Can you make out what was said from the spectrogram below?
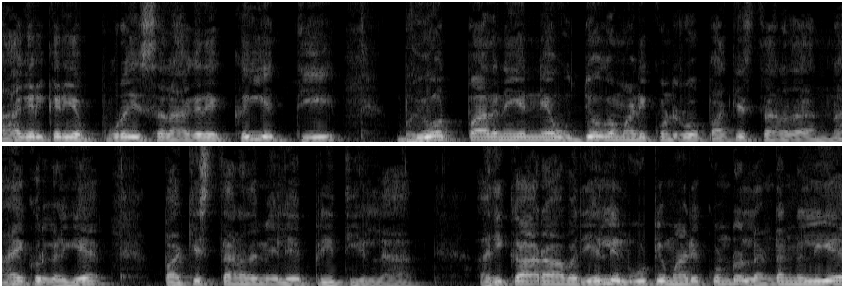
ನಾಗರಿಕರಿಗೆ ಪೂರೈಸಲಾಗದೆ ಕೈ ಎತ್ತಿ ಭಯೋತ್ಪಾದನೆಯನ್ನೇ ಉದ್ಯೋಗ ಮಾಡಿಕೊಂಡಿರುವ ಪಾಕಿಸ್ತಾನದ ನಾಯಕರುಗಳಿಗೆ ಪಾಕಿಸ್ತಾನದ ಮೇಲೆ ಪ್ರೀತಿ ಇಲ್ಲ. ಅಧಿಕಾರಾವಧಿಯಲ್ಲಿ ಲೂಟಿ ಮಾಡಿಕೊಂಡು ಲಂಡನ್ನಲ್ಲಿಯೇ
